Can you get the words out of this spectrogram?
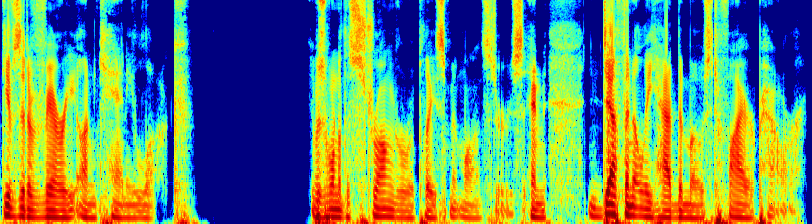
gives it a very uncanny look. It was one of the stronger replacement monsters, and definitely had the most firepower.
